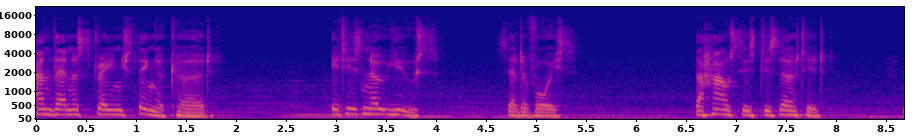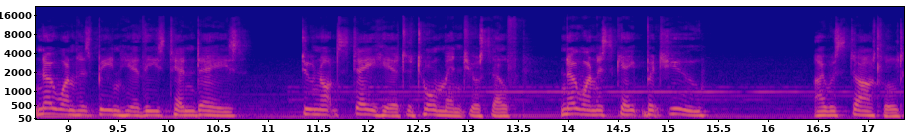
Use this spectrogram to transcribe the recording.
And then a strange thing occurred. It is no use, said a voice. The house is deserted. No one has been here these ten days. Do not stay here to torment yourself. No one escaped but you. I was startled.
